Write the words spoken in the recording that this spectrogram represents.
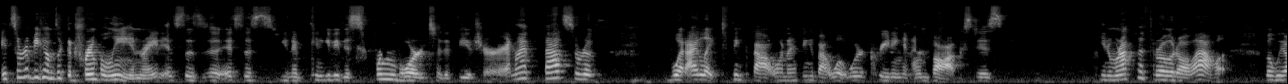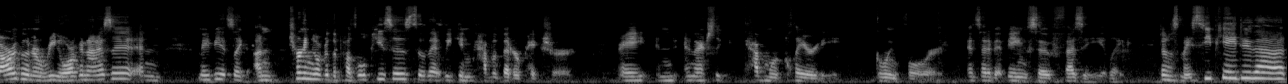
it sort of becomes like a trampoline, right? It's this, it's this, you know, can give you this springboard to the future, and that that's sort of what I like to think about when I think about what we're creating and unboxed is, you know, we're not going to throw it all out, but we are going to reorganize it and maybe it's like un- turning over the puzzle pieces so that we can have a better picture right and and actually have more clarity going forward instead of it being so fuzzy like does my cpa do that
